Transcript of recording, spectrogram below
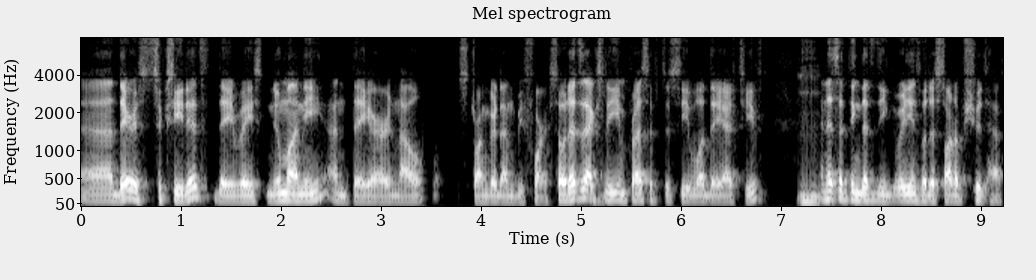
Uh, they succeeded. They raised new money, and they are now stronger than before. So that's actually impressive to see what they achieved. Mm-hmm. And that's I think that's the ingredients what a startup should have.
